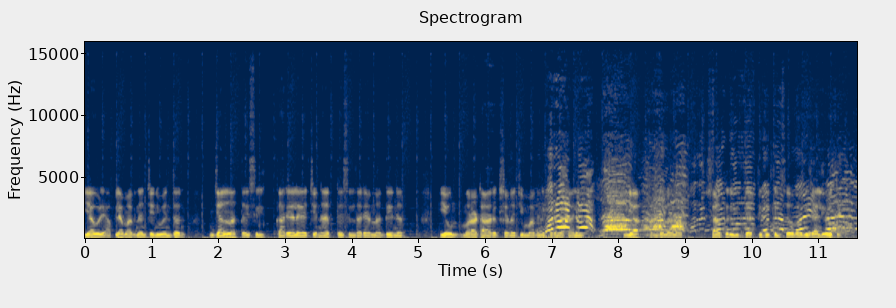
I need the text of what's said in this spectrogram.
यावेळी आपल्या मागण्यांचे निवेदन जालना तहसील कार्यालयाचे नायब तहसीलदार यांना देण्यात येऊन मराठा आरक्षणाची मागणी करण्यात आली. या आंदोलनात शाळकरी विद्यार्थी देखील सहभागी झाले होते.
